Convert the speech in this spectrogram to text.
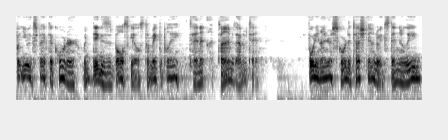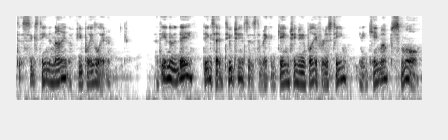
but you expect a corner with Diggs' ball skills to make the play 10 times out of 10. 49ers scored a touchdown to extend their lead to 16 9 a few plays later. At the end of the day, Diggs had two chances to make a game changing play for his team, and he came up small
